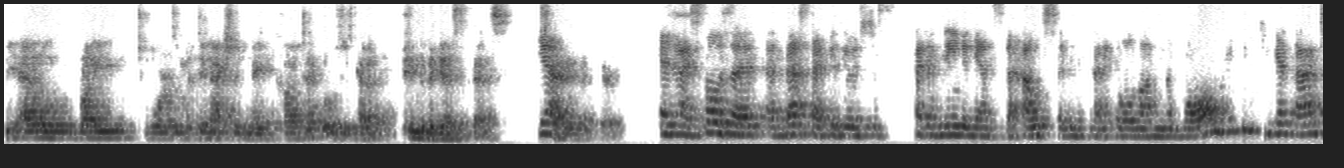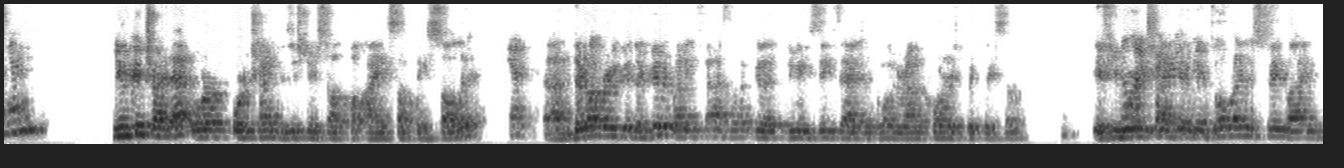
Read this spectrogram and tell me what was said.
the animal running towards them. It didn't actually make contact, it was just kind of pinned them against the fence. yeah, right and I suppose that, at best I could do is just kind of lean against the house and kind of go along the wall maybe to get that in. You could try that or, or try and position yourself behind something solid. Yeah. Um, they're not very good. They're good at running fast. They're not good at doing zigzags or going around corners quickly. So if you No, were to try and get away, don't run in a straight line.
